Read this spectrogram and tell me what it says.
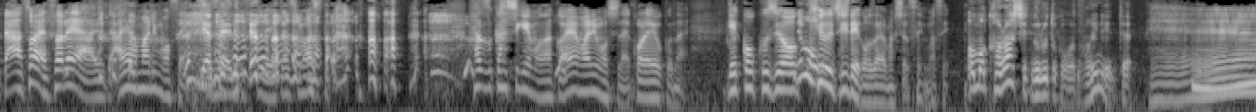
て、あ、そうや、それや、言って謝りもせん。いやそうやね失礼いたしました。恥ずかしげもなく謝りもしない。これは良くない。下克上球児でございました。すいません。あんまからし塗るとかはないねんて。へえ。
